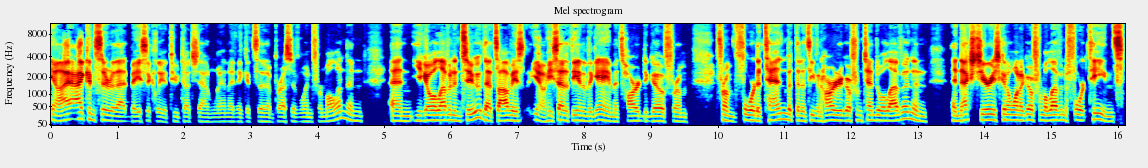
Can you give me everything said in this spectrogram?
you know, I, I consider that basically a two touchdown win. I think it's an impressive win for Mullen, and and you go eleven and two. That's obvious. You know, he said at the end of the game, it's hard to go from from four to ten, but then it's even harder to go from ten to eleven, and and next year he's going to want to go from 11 to 14 so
